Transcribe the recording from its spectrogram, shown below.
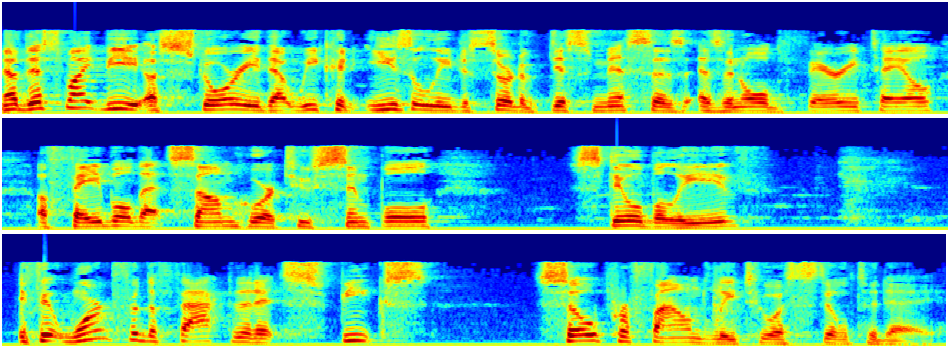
now, this might be a story that we could easily just sort of dismiss as, as an old fairy tale, a fable that some who are too simple still believe. If it weren't for the fact that it speaks so profoundly to us still today.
